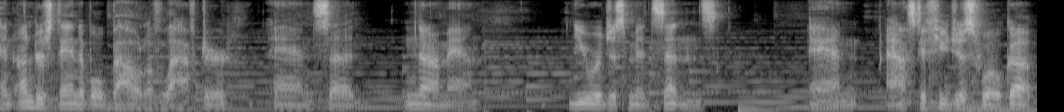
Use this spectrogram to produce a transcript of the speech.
an understandable bout of laughter and said, No, man, you were just mid sentence, and asked if you just woke up.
